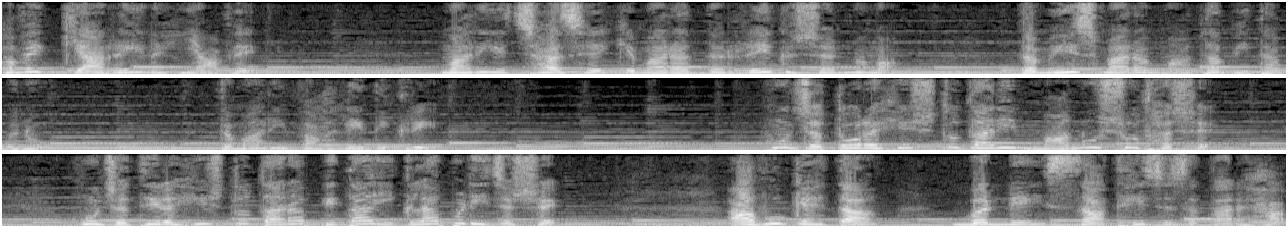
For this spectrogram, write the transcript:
હવે ક્યારેય નહીં આવે. મારી ઈચ્છા છે કે મારા દરેક જન્મમાં તમે જ મારા માતા પિતા બનો. તમારી વહાલી દીકરી. હું જતો રહીશ તો તારી માનું શું થશે? હું જતી રહીશ તો તારા પિતા એકલા પડી જશે. આવું કહેતા બંને સાથે જ જતા રહ્યા.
